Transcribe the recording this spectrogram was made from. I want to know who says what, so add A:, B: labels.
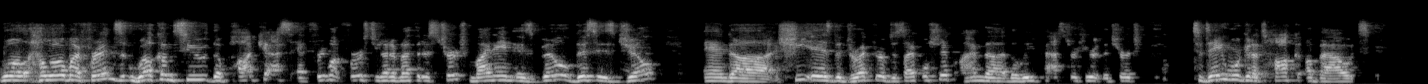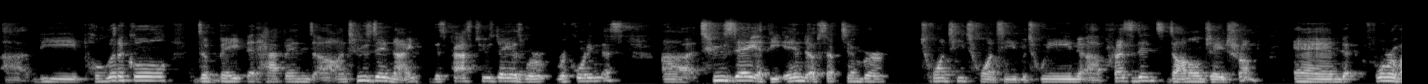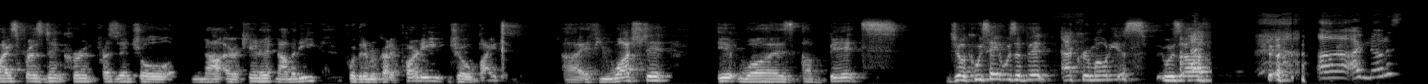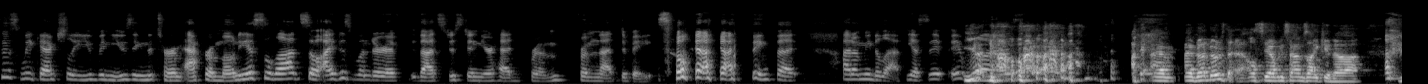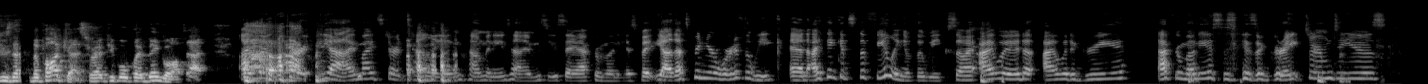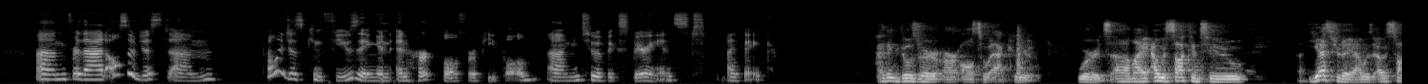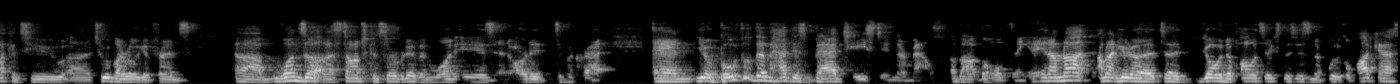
A: Well, hello, my friends. Welcome to the podcast at Fremont First United Methodist Church. My name is Bill. This is Jill, and uh, she is the director of discipleship. I'm the, the lead pastor here at the church. Today, we're going to talk about uh, the political debate that happened uh, on Tuesday night, this past Tuesday, as we're recording this, uh, Tuesday at the end of September 2020, between uh, President Donald J. Trump and former vice president, current presidential no, or candidate nominee for the Democratic Party, Jill Biden. Uh, if you watched it, it was a bit. Joe, can we say it was a bit acrimonious? It was. Uh,
B: uh, I've noticed this week actually you've been using the term acrimonious a lot, so I just wonder if that's just in your head from from that debate. So I think that I don't mean to laugh. Yes, it, it
A: yeah,
B: was.
A: No. I, have I've not noticed that. I'll see how many times I can uh, use that in the podcast. Right? People play bingo off that.
B: I start, yeah, I might start telling how many times you say acrimonious, but yeah, that's been your word of the week, and I think it's the feeling of the week. So I, I would I would agree. Acrimonious is, is, a great term to use um, for that. Also, just um, probably just confusing and, and hurtful for people um, to have experienced. I think.
A: I think those are, are also accurate words. Um, I, I was talking to yesterday I was I was talking to uh, two of my really good friends. Um, one's a, a, staunch conservative and one is an ardent Democrat. And you know, both of them had this bad taste in their mouth about the whole thing. And I'm not I'm not here to, to go into politics. This isn't a political podcast.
